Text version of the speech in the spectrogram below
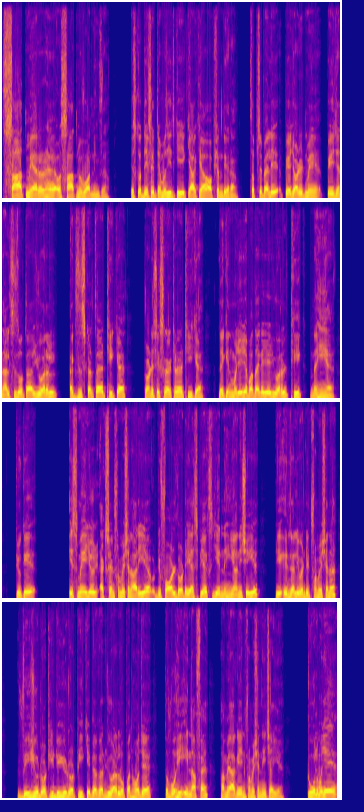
सात में एरर है और सात में वार्निंग्स हैं। इसको देख सकते हैं मजीद कि ये क्या क्या ऑप्शन दे रहा है। सबसे पहले पेज ऑडिट में पेज एनालिसिस होता है यू एग्जिस्ट करता है, ठीक है, ट्वेंटी सिक्स करेक्टर है, ठीक है, लेकिन मुझे ये पता है कि ये यू ठीक नहीं है, क्योंकि इसमें जो एक्स्ट्रा इन्फॉर्मेशन आ रही है default dot A S P X ये नहीं आनी चाहिए, ये इरेलीवेंट इन्फॉर्मेशन है V U dot E D U dot P K पे अगर यू ओपन हो जाए तो वही इनफ है, हमें आगे इन्फॉर्मेशन नहीं चाहिए। टूल मुझे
